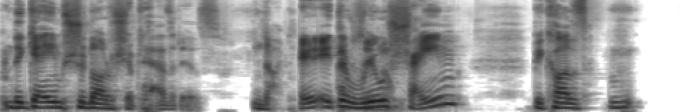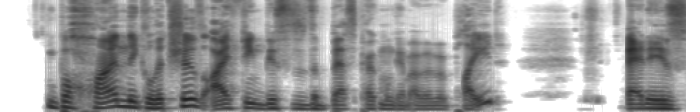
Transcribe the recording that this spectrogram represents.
the game should not have shipped as it is. no. It, it's a real not. shame because behind the glitches, I think this is the best Pokemon game I've ever played. And is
